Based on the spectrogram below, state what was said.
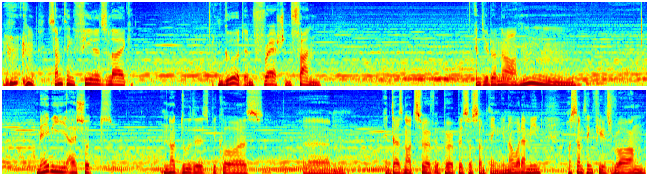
Something feels like good and fresh and fun. And you don't know, hmm, maybe I should not do this because um, it does not serve a purpose or something. You know what I mean? Or something feels wrong.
